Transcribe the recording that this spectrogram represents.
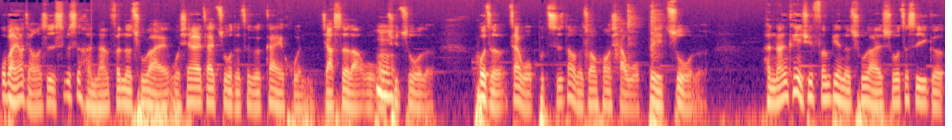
我本来要讲的是，是不是很难分得出来？我现在在做的这个盖魂，假设啦，我我去做了，嗯、或者在我不知道的状况下，我被做了，很难可以去分辨得出来说这是一个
